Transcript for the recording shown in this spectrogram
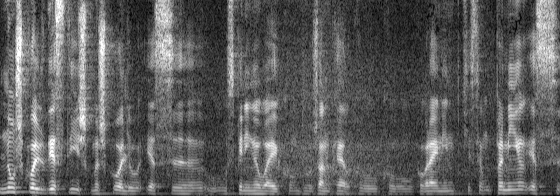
Não escolho desse disco, mas escolho esse, o Spinning Away com, do John Cale com, com, com o Brian Eno, porque é um- para mim esse,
